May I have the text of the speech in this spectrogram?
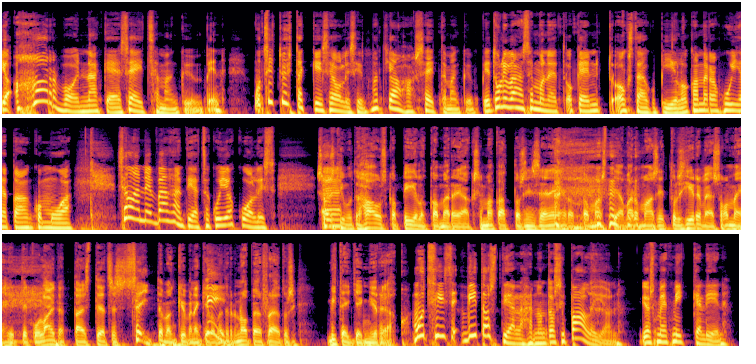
Ja harvoin näkee 70. Mutta sitten yhtäkkiä se oli siinä, että jaha, 70. Tuli vähän semmoinen, että okei, nyt onko tämä joku piilokamera, huijataanko mua. Sellainen vähän, tiedätkö, kun joku olisi... Se olisikin muuten hauska piilokamerajakso. Mä katsoisin sen ehdottomasti ja varmaan siitä tulisi hirveä somehitti, kun laitettaisiin tietysti 70 kilometrin nopeusrajoitus. miten jengi reagoi. Mutta siis vitostiellähän on tosi paljon, jos meet Mikkeliin mine.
